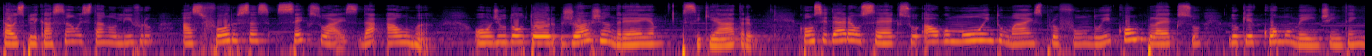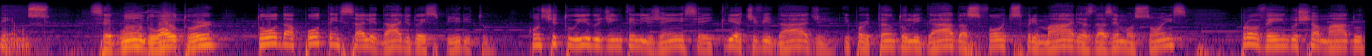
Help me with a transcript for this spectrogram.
Tal explicação está no livro As Forças Sexuais da Alma, onde o doutor Jorge Andréa, psiquiatra, considera o sexo algo muito mais profundo e complexo do que comumente entendemos. Segundo o autor, toda a potencialidade do espírito, constituído de inteligência e criatividade e, portanto, ligado às fontes primárias das emoções, provém do chamado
